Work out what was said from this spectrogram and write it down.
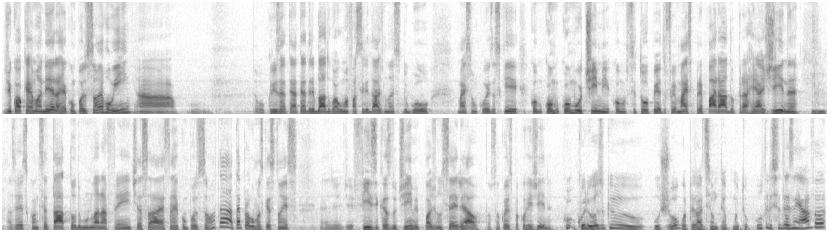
De qualquer maneira, a recomposição é ruim. A, a, o Cris é até, até driblado com alguma facilidade no lance do gol mas são coisas que, como, como, como o time, como citou o Pedro, foi mais preparado para reagir, né? Uhum. Às vezes, quando você está todo mundo lá na frente, essa, essa recomposição, até, até para algumas questões eh, de, de, físicas do time, pode não ser é. ideal. Então, são coisas para corrigir, né? Curioso que o, o, jogo, apesar de ser um tempo muito curto, ele se desenhava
